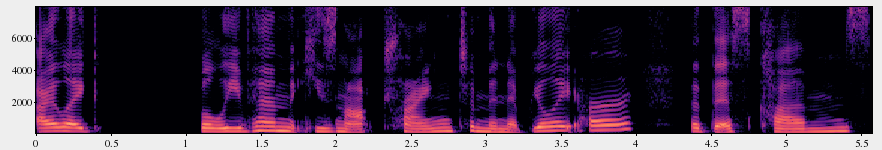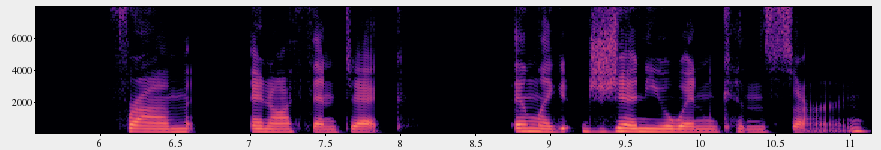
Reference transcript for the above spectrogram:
I like believe him that he's not trying to manipulate her, that this comes from an authentic and like genuine concern.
